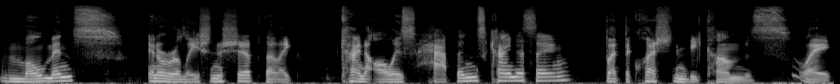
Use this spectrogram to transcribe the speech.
moments in a relationship that like kind of always happens kind of thing but the question becomes like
